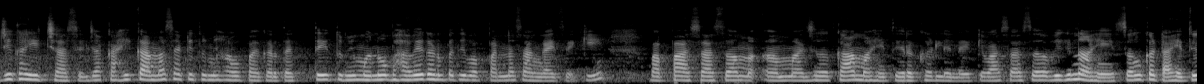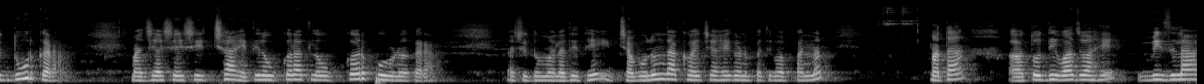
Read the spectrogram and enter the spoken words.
जी काही इच्छा असेल ज्या काही कामासाठी तुम्ही हा उपाय करताय ते तुम्ही मनोभावे गणपती बाप्पांना सांगायचे की बाप्पा असं असं मा- माझं काम आहे ते रखडलेलं आहे किंवा असं असं विघ्न आहे संकट आहे ते दूर करा. माझी अशी अशी इच्छा आहे ती लवकरात लवकर पूर्ण करा. अशी तुम्हाला तिथे इच्छा बोलून दाखवायची आहे गणपती बाप्पांना. आता तो दिवा जो आहे विजला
